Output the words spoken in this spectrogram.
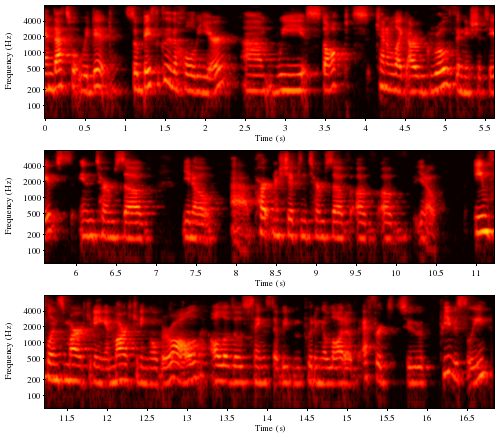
And that's what we did. So basically, the whole year, um, we stopped kind of like our growth initiatives in terms of you know uh, partnerships in terms of, of of you know influence marketing and marketing overall, all of those things that we've been putting a lot of effort to previously.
